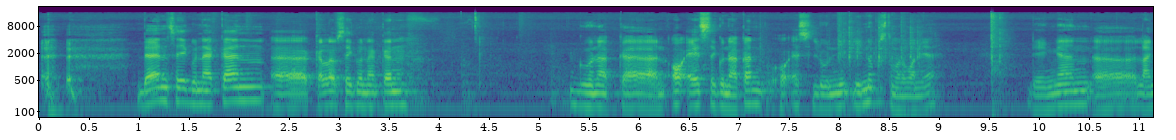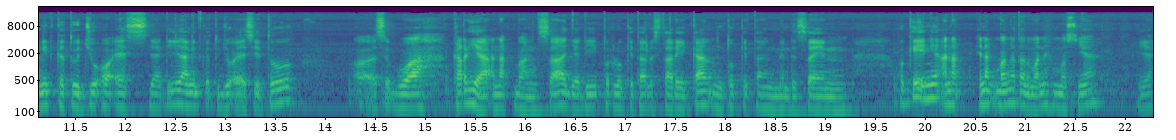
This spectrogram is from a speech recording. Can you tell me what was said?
Dan saya gunakan uh, kalau saya gunakan gunakan OS saya gunakan OS Linux teman-teman ya dengan uh, langit ketujuh OS jadi langit ketujuh OS itu uh, sebuah karya anak bangsa. Jadi perlu kita lestarikan untuk kita ngedesain. Oke ini anak enak banget teman-teman ya mouse-nya. Ya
